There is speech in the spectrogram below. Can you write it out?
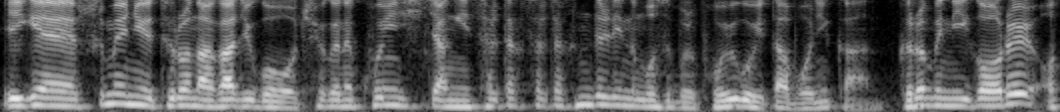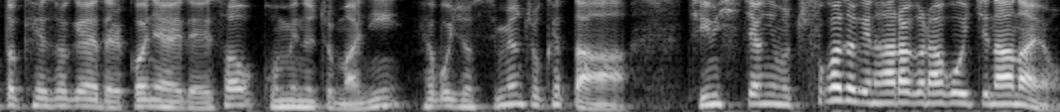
이게 수면 위에 드러나가지고 최근에 코인 시장이 살짝살짝 흔들리는 모습을 보이고 있다 보니까 그러면 이거를 어떻게 해석해야 될 거냐에 대해서 고민을 좀 많이 해보셨으면 좋겠다. 지금 시장이 뭐 추가적인 하락을 하고 있진 않아요.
